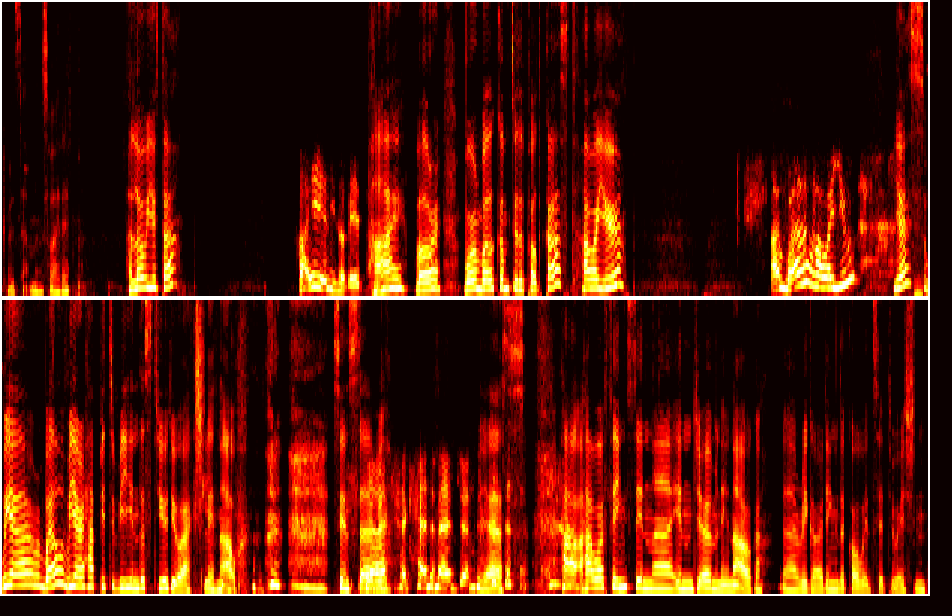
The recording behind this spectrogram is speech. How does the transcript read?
Skal vi se om hun svarer. Hallo, Jutta. Hi, Elizabeth. Hi, warm, warm welcome to the podcast. How are you? I'm well. How are you? Yes, we are well. We are happy to be in the studio actually now, since uh, yeah, we, I can imagine. yes, how how are things in uh, in Germany now uh, regarding the COVID situation?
